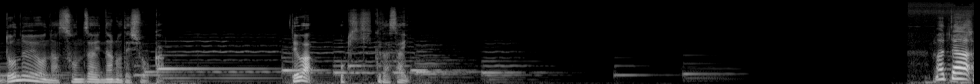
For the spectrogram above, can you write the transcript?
どのような存在なのでしょうかではお聞きください。また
